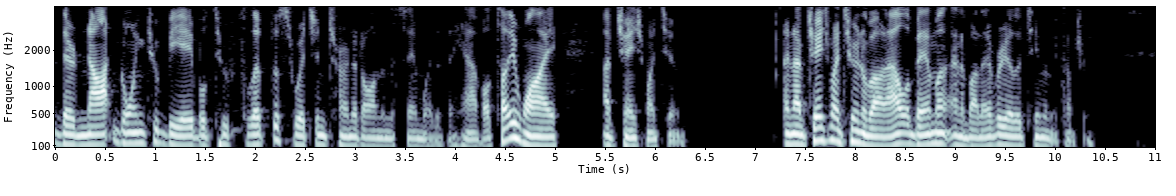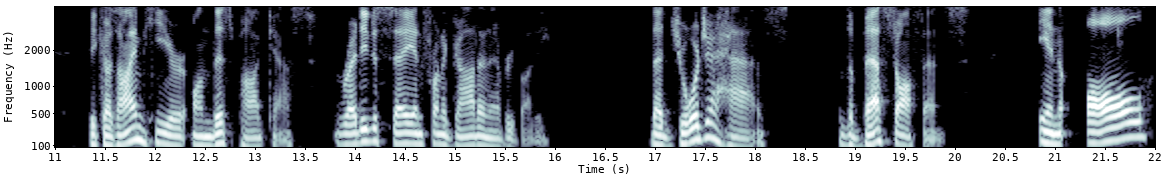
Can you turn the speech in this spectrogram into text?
they're not going to be able to flip the switch and turn it on in the same way that they have. I'll tell you why I've changed my tune. And I've changed my tune about Alabama and about every other team in the country because I'm here on this podcast ready to say in front of God and everybody that Georgia has the best offense in all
